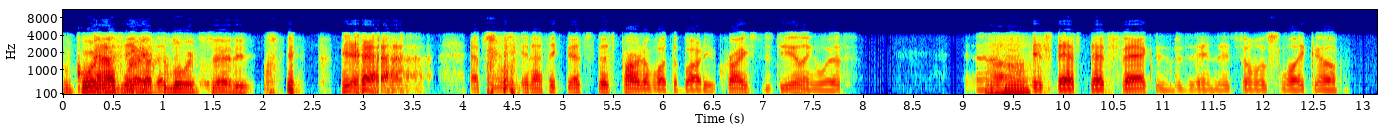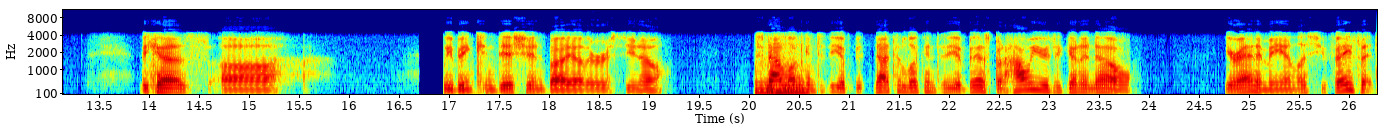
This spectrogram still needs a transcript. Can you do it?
Of course, and he's right. The Lord said it. yeah, absolutely. And I think that's that's part of what the body of Christ is dealing with uh, mm-hmm. It's that that fact, and and it's almost like uh, because uh, we've been conditioned by others, you know, mm-hmm. not look into the not to look into the abyss. But how are you going to know your enemy unless you face it?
